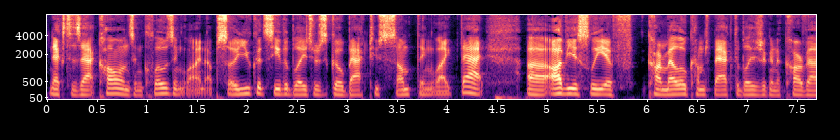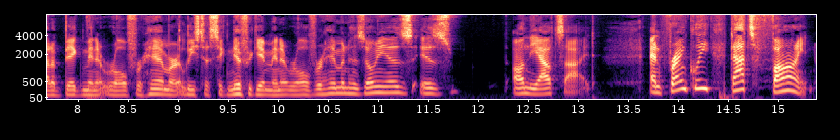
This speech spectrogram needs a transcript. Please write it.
next to Zach Collins in closing lineup. So you could see the Blazers go back to something like that. Uh, obviously, if Carmelo comes back, the Blazers are going to carve out a big minute role for him, or at least a significant minute role for him, and Hezonja is, is on the outside. And frankly, that's fine.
